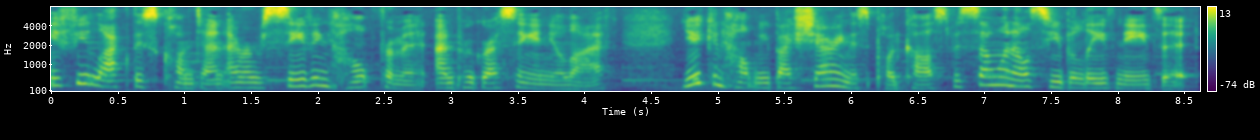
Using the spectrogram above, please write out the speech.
If you like this content and are receiving help from it and progressing in your life, you can help me by sharing this podcast with someone else you believe needs it,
